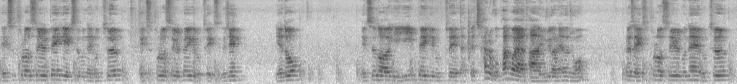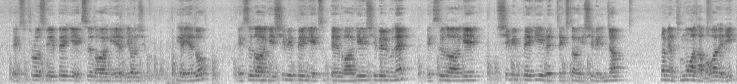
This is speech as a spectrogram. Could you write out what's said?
x 플러스 1 빼기 x분의 루트 x 플러스 1 빼기 루트 x 그지? 얘도 x 더하기 2 빼기 루트에 아, 빼- 차를 곱한 거야 다 유리화 해가지고 그래서 x 플러스 1분의 루트 x 플러스 1 빼기 x 더하기 1 이런 식으로. 그러니까 얘도 x 더하기 12 빼기 x 빼 더하기 11분의 x 더하기 12 빼기 레트 x 더하기 11 인정? 그러면 분모가 다 뭐가 되니?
